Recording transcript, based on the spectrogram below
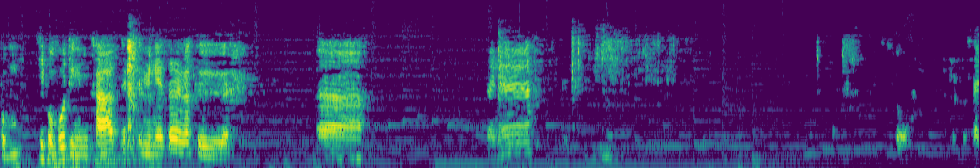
ผมที่ผมพูดถึงคลาส exterminator ก็คืออ่อไหนนะโอ้ไม่ใช่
